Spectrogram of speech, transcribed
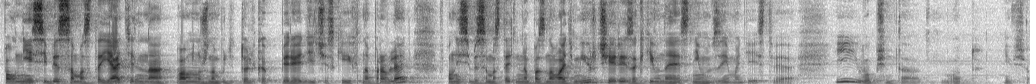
вполне себе самостоятельно, вам нужно будет только периодически их направлять, вполне себе самостоятельно познавать мир через активное с ним взаимодействие. И, в общем-то, вот и все.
